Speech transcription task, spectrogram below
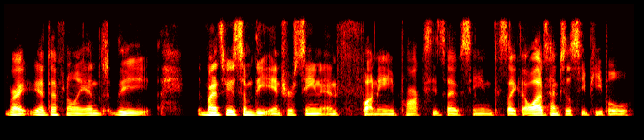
Right. Yeah, definitely. And the it reminds me of some of the interesting and funny proxies I've seen because like a lot of times you'll see people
